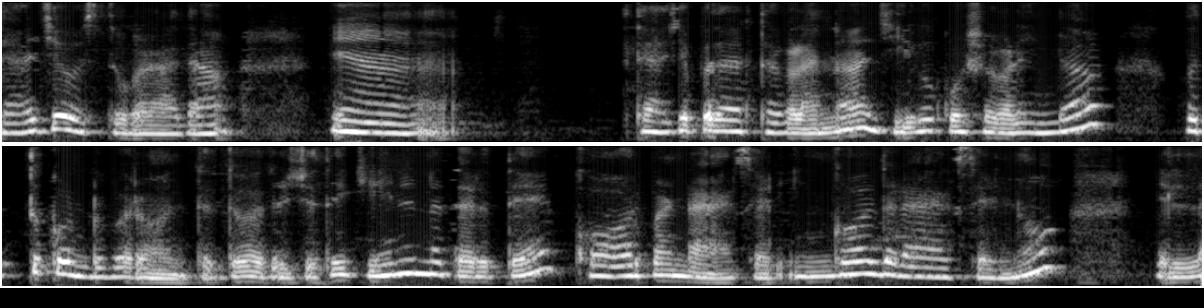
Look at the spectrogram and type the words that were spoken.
ತ್ಯಾಜ್ಯ ವಸ್ತುಗಳಾದ ತ್ಯಾಜ್ಯ ಪದಾರ್ಥಗಳನ್ನು ಜೀವಕೋಶಗಳಿಂದ ಹೊತ್ತುಕೊಂಡು ಬರುವಂಥದ್ದು. ಅದ್ರ ಜೊತೆಗೆ ಏನನ್ನು ತರುತ್ತೆ? ಕಾರ್ಬನ್ ಡೈಆಕ್ಸೈಡ್ ಇಂಗಾಲ್ದ ಡೈಆಕ್ಸೈಡ್ನು ಎಲ್ಲ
